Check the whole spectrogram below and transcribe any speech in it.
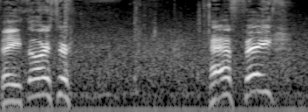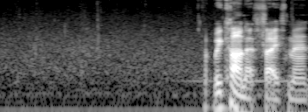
Faith, Arthur. Have faith. We can't have faith, man.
